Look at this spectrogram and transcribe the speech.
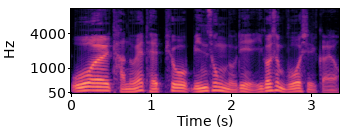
5월 단호의 대표 민속놀이 이것은 무엇일까요?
